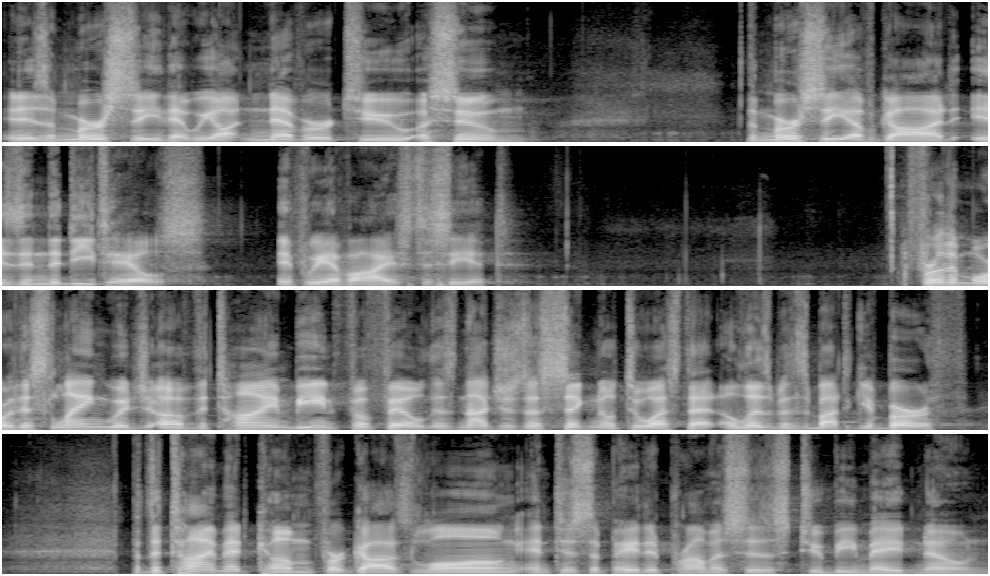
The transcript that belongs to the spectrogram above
It is a mercy that we ought never to assume. The mercy of God is in the details if we have eyes to see it. Furthermore, this language of the time being fulfilled is not just a signal to us that Elizabeth is about to give birth, but the time had come for God's long anticipated promises to be made known.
